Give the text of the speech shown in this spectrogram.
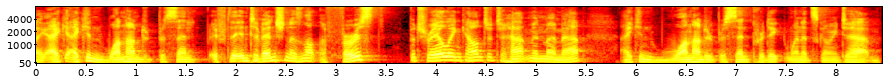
Like I, I can 100% if the intervention is not the first betrayal encounter to happen in my map, I can 100% predict when it's going to happen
